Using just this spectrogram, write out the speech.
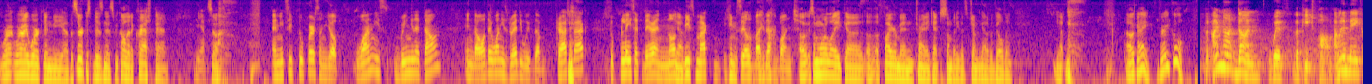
where where I work in the uh, the circus business, we call it a crash pad. Yeah. So and it's a two-person job. One is bringing it down, and the other one is ready with the crash bag to place it there and not Yeah. be smacked himself by the bunch. Oh, so more like uh, a, a fireman trying to catch somebody that's jumping out of a building. Yep. okay, very cool. But I'm not done with the peach palm. I'm going to make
